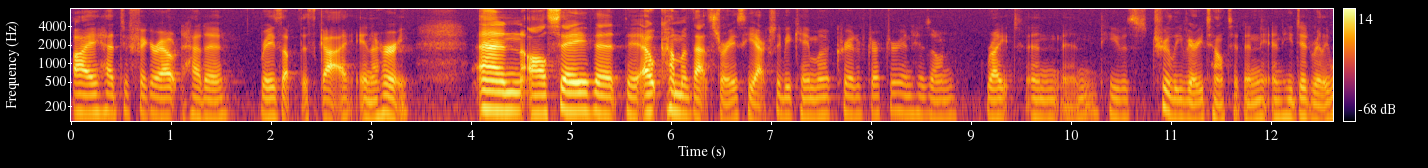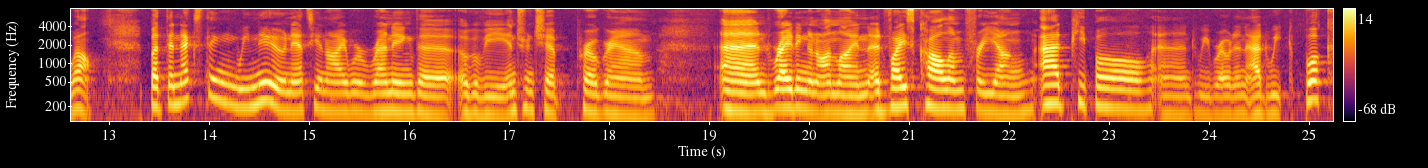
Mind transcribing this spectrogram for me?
I had to figure out how to raise up this guy in a hurry. And I'll say that the outcome of that story is he actually became a creative director in his own right, and, and he was truly very talented, and, and he did really well. But the next thing we knew, Nancy and I were running the Ogilvy internship program and writing an online advice column for young ad people, and we wrote an Adweek book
